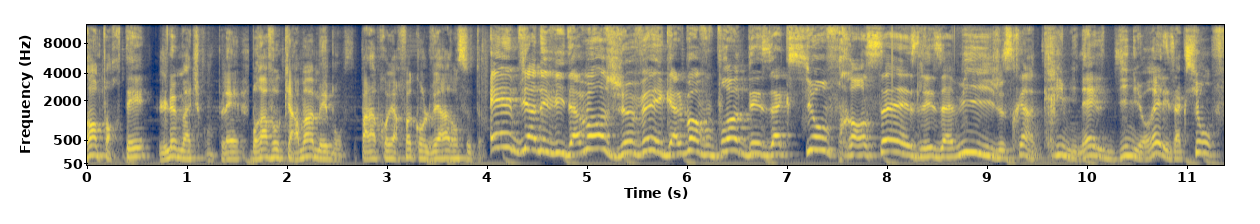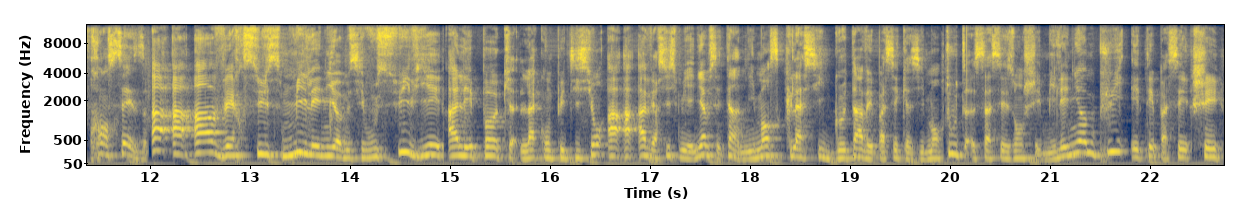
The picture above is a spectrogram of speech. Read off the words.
remporter le match complet. Bravo Karma, mais bon, c'est pas la première fois qu'on le verra dans ce top. Et bien évidemment, je vais également vous prendre des actions françaises, les amis. Je serais un criminel d'ignorer les actions françaises. AAA versus Millennium. Si vous suiviez à l'époque la compétition, AAA versus Millennium, c'était un immense classique. Gotha avait passé quasiment toute sa saison chez Millennium, puis était passé chez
